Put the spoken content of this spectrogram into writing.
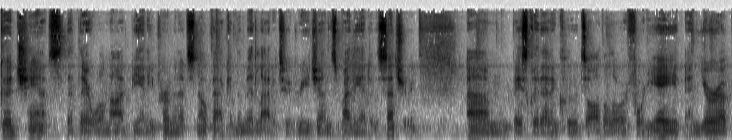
good chance that there will not be any permanent snowpack in the mid latitude regions by the end of the century. Um, basically, that includes all the lower 48 and Europe.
